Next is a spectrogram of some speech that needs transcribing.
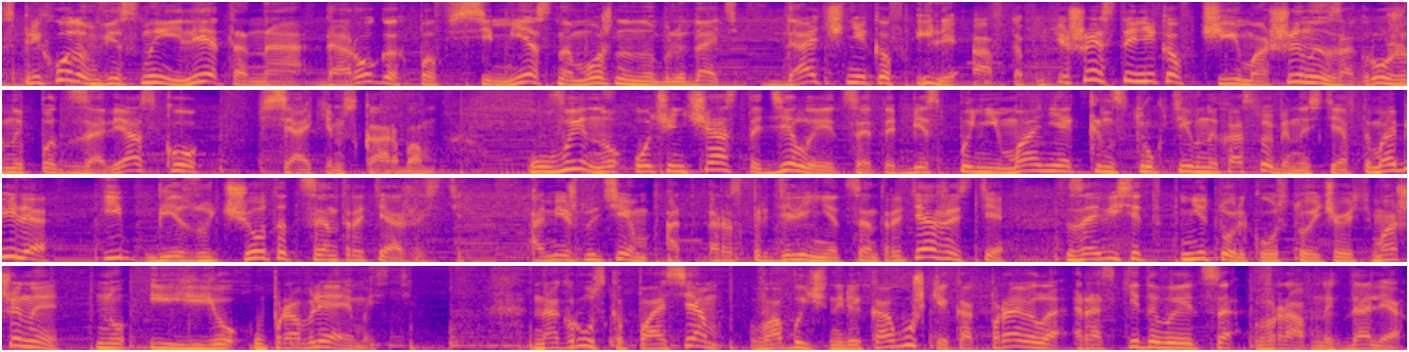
С приходом весны и лета на дорогах повсеместно можно наблюдать дачников или автопутешественников, чьи машины загружены под завязку всяким скарбом. Увы, но очень часто делается это без понимания конструктивных особенностей автомобиля и без учета центра тяжести. А между тем, от распределения центра тяжести зависит не только устойчивость машины, но и ее управляемость. Нагрузка по осям в обычной легковушке, как правило, раскидывается в равных долях.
